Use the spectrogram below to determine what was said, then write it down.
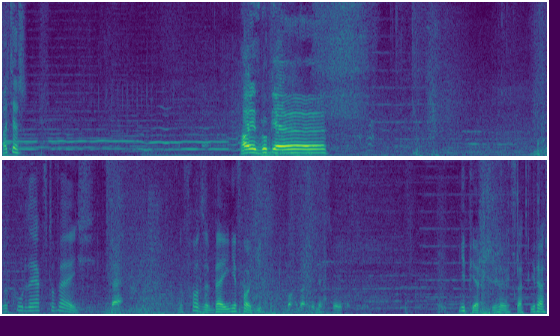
Chociaż... To jest głupie! No kurde, jak w to wejść? B, No wchodzę, B i nie wchodzi. bo chyba się tekstury popsuły. Nie pierwszy, ale ostatni raz.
